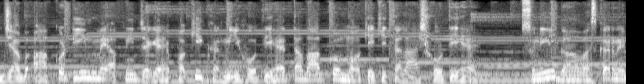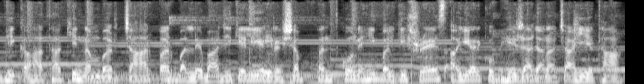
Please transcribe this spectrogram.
जब आपको टीम में अपनी जगह पक्की करनी होती है, तब आपको मौके की तलाश होती है। सुनील गावस्कर ने भी कहा था कि नंबर चार पर बल्लेबाजी के लिए ऋषभ पंत को नहीं, बल्कि श्रेयस अय्यर को भेजा जाना चाहिए था।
